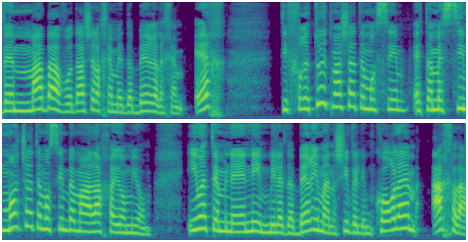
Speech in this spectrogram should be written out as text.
ומה בעבודה שלכם מדבר אליכם. איך? תפרטו את מה שאתם עושים, את המשימות שאתם עושים במהלך היום-יום. אם אתם נהנים מלדבר עם אנשים ולמכור להם, אחלה,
